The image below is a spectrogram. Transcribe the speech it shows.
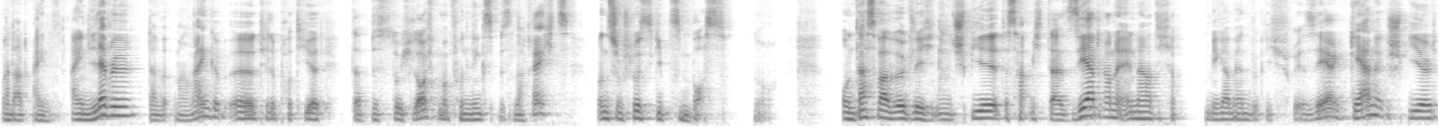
Man hat ein, ein Level, da wird man rein äh, teleportiert, da bis, durchläuft man von links bis nach rechts und zum Schluss gibt es einen Boss. So. Und das war wirklich ein Spiel, das hat mich da sehr dran erinnert. Ich habe Mega Man wirklich früher sehr gerne gespielt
